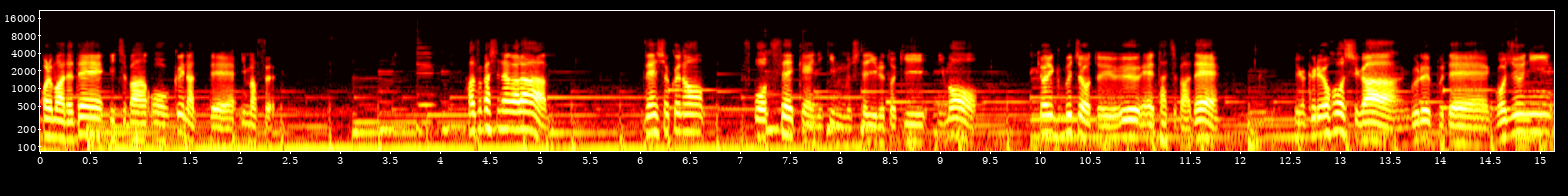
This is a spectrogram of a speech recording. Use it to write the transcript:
これまでで一番多くなっています。恥ずかしながら、前職のスポーツ政経に勤務している時にも、教育部長という立場で、理学療法士がグループで50人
